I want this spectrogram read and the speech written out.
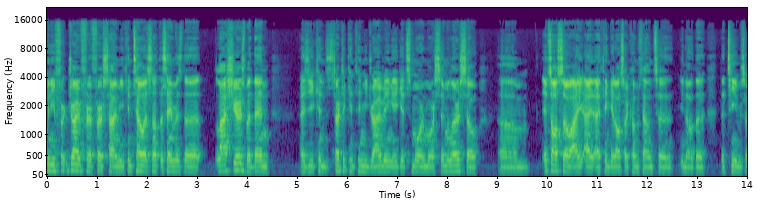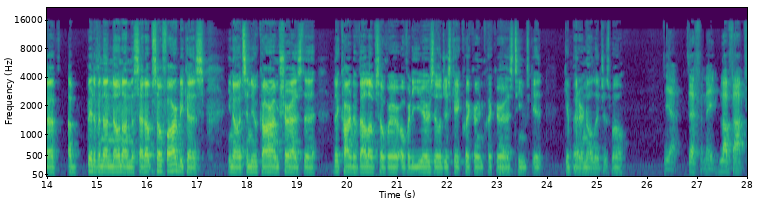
when you f- drive for the first time, you can tell it's not the same as the last year's, but then as you can start to continue driving, it gets more and more similar. So um, it's also I, I, I think it also comes down to you know the the teams have a bit of an unknown on the setup so far because you know it's a new car. I'm sure as the the car develops over over the years, it'll just get quicker and quicker mm-hmm. as teams get get better knowledge as well. Yeah, definitely love that.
